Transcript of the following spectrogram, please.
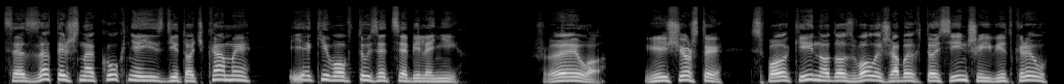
це затишна кухня із діточками, які вовтузяться біля ніг. Шейло, і що ж ти спокійно дозволиш, аби хтось інший відкрив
